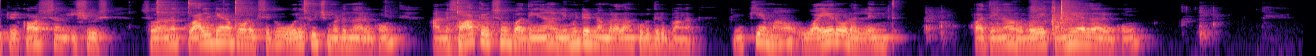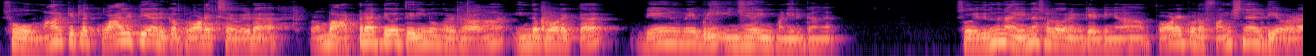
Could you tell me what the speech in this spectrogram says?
it will cost some issues so அதனால் குவாலிட்டியான ப்ராடக்ட்ஸுக்கு ஒரு சுவிட்ச் மட்டும்தான் இருக்கும். அண்ட் சாக்கெட்ஸும் பார்த்தீங்கன்னா லிமிட்டட் நம்பரை தான் கொடுத்துருப்பாங்க. முக்கியமாக ஒயரோட லென்த் பார்த்தீங்கன்னா ரொம்பவே கம்மியாக தான் இருக்கும். ஸோ மார்க்கெட்டில் குவாலிட்டியாக இருக்க ப்ராடக்ட்ஸை விட ரொம்ப அட்ராக்டிவாக தெரியணுங்கிறதுக்காக தான் இந்த ப்ராடக்டை வேணும்னே இப்படி இன்ஜினியரிங் பண்ணியிருக்காங்க. ஸோ இதுலேருந்து நான் என்ன சொல்ல வரேன்னு கேட்டிங்கன்னா ப்ராடக்டோட ஃபங்க்ஷனாலிட்டியை விட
